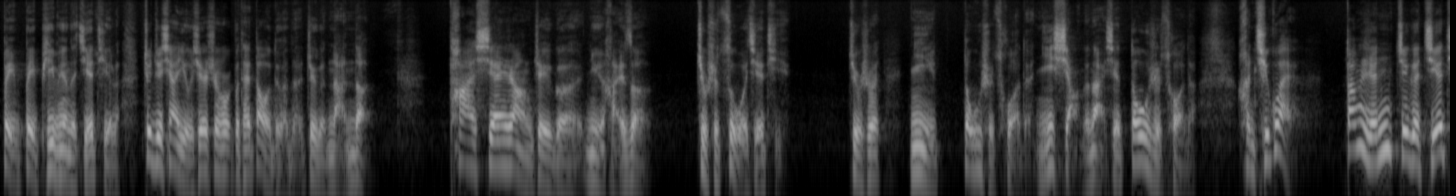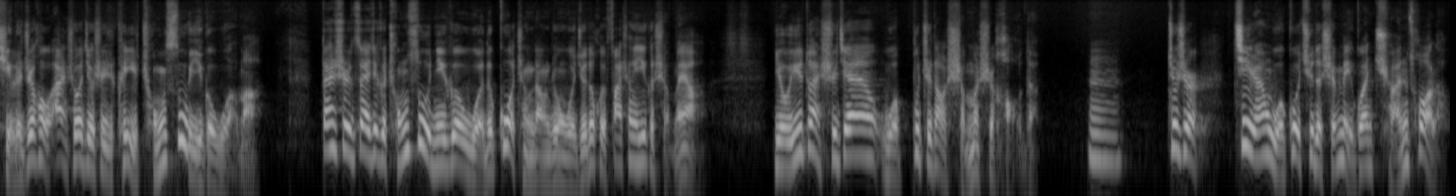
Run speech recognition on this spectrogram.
被被批评的解体了。这就像有些时候不太道德的这个男的，他先让这个女孩子就是自我解体，就是说你都是错的，你想的那些都是错的。很奇怪，当人这个解体了之后，按说就是可以重塑一个我嘛，但是在这个重塑一个我的过程当中，我觉得会发生一个什么呀？有一段时间我不知道什么是好的。嗯，就是既然我过去的审美观全错了，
